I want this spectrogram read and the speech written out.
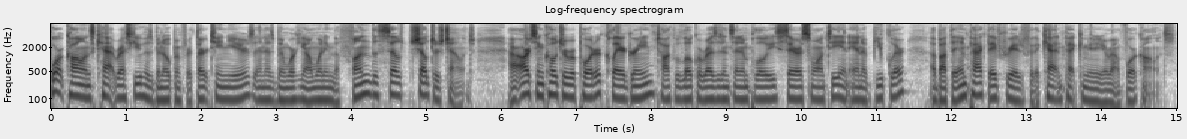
Fort Collins Cat Rescue has been open for 13 years and has been working on winning the Fund the Shelters Challenge. Our arts and culture reporter, Claire Green, talked with local residents and employees Sarah Swanty and Anna Buchler about the impact they've created for the cat and pet community around Fort Collins.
